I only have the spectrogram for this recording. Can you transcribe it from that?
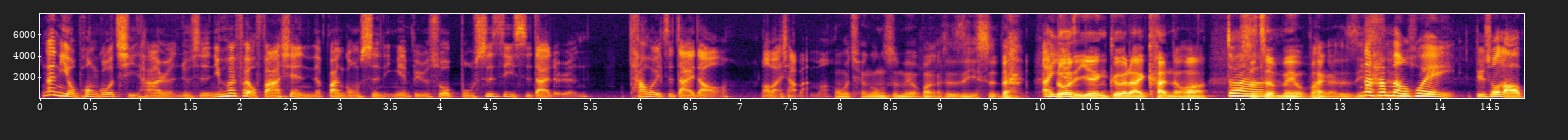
那你有碰过其他人，就是你会否有发现你的办公室里面，比如说不是 Z 时代的人，他会一直待到老板下班吗？我前公司没有半个是 Z 世代，啊、如果你严格来看的话，对啊，是真没有半个是 Z 世代。那他们会，比如说老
